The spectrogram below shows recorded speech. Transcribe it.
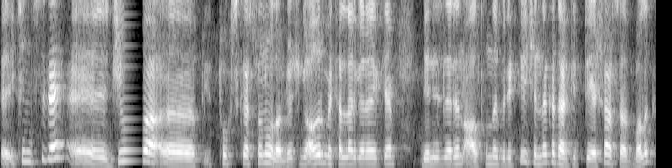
E, ikincisi de e, civa e, toksikasyonu olabiliyor. Çünkü ağır metaller genellikle denizlerin altında biriktiği için ne kadar dipte yaşarsa balık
